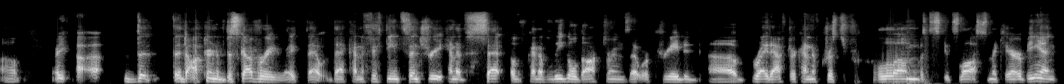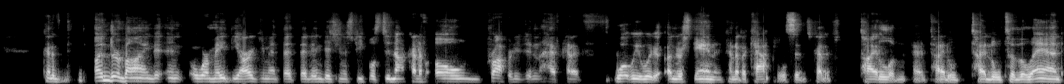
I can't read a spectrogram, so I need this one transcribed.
uh, right? Uh, the the doctrine of discovery, right? That that kind of 15th century kind of set of kind of legal doctrines that were created uh, right after kind of Christopher Columbus gets lost in the Caribbean kind of undermined and or made the argument that that indigenous peoples did not kind of own property, didn't have kind of what we would understand in kind of a capital sense, kind of title of uh, title title to the land.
